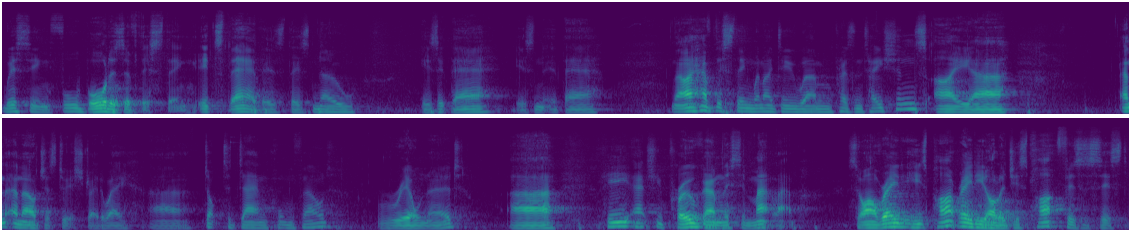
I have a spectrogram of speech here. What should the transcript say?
we're seeing full borders of this thing. It's there. There's, there's no, is it there? Isn't it there? Now, I have this thing when I do um, presentations. I, uh, and, and I'll just do it straight away. Uh, Dr. Dan Cornfeld, real nerd, uh, he actually programmed this in MATLAB. So he's part radiologist, part physicist,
